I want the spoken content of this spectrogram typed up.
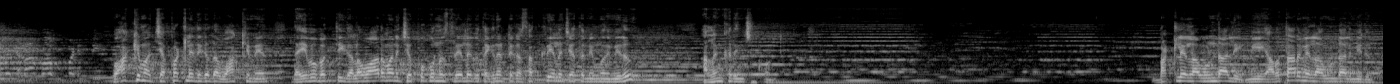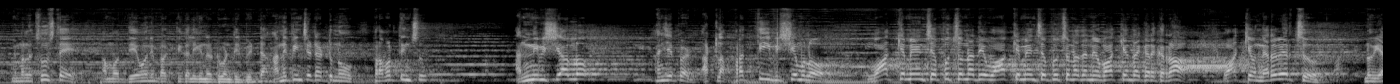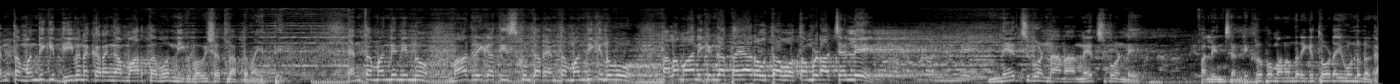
వాక్యం అది చెప్పట్లేదు కదా వాక్యమే. దైవభక్తి గలవారమని చెప్పుకున్న స్త్రీలకు తగినట్టుగా సత్క్రియల చేత మిమ్మల్ని మీరు అలంకరించుకోండి. బట్టలు ఇలా ఉండాలి మీ అవతారం ఇలా ఉండాలి మీరు మిమ్మల్ని చూస్తే అమ్మ దేవుని భక్తి కలిగినటువంటి బిడ్డ అనిపించేటట్టు నువ్వు ప్రవర్తించు. అన్ని విషయాల్లో అని చెప్పాడు. అట్లా ప్రతి విషయంలో వాక్యమేం చెప్పుచున్నది వాక్యమేం చెప్పుచున్నది అనే వాక్యం దగ్గరకు రా. వాక్యం నెరవేర్చు. నువ్వు ఎంతమందికి దీవెనకరంగా మారుతావో నీకు భవిష్యత్తులో అర్థమైంది ఎంతమంది నిన్ను మాదిరిగా తీసుకుంటారు? ఎంతమందికి నువ్వు తలమానికంగా తయారవుతావో తమ్ముడా చెల్లి? నేర్చుకోండి నాన్న నేర్చుకోండి. ఫలించండి. కృప మనందరికీ తోడై ఉండును.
